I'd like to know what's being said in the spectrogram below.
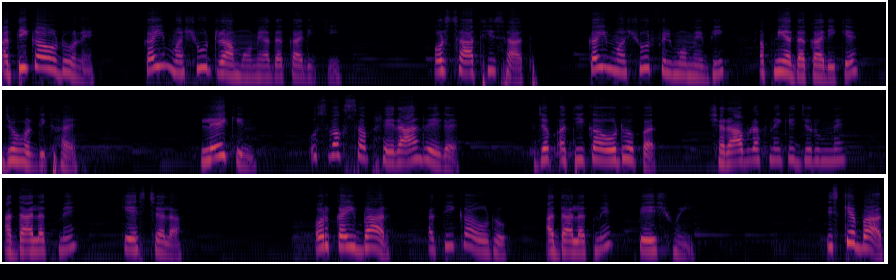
अतीका उढ़ो ने कई मशहूर ड्रामों में अदाकारी की और साथ ही साथ कई मशहूर फ़िल्मों में भी अपनी अदाकारी के जौहर दिखाए। लेकिन उस वक्त सब हैरान रह गए जब अतीका ओढ़ो पर शराब रखने के जुर्म में, अदालत में केस चला और कई बार अतीका ओढ़ो अदालत में पेश हुई। इसके बाद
